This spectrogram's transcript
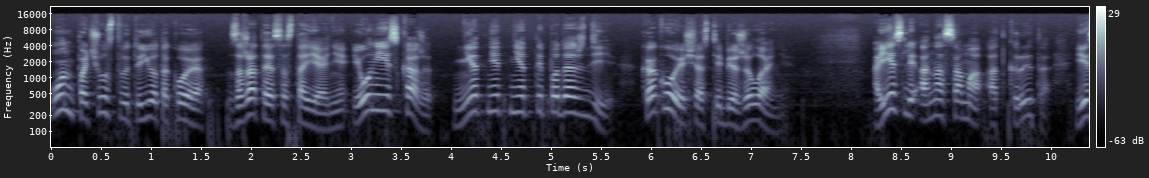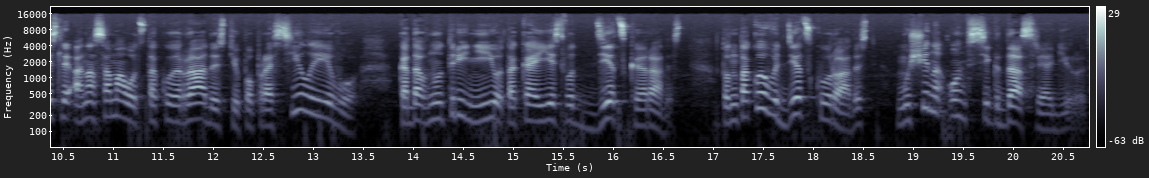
он почувствует ее такое зажатое состояние, и он ей скажет, нет, нет, нет, ты подожди, какое сейчас тебе желание? А если она сама открыта, если она сама вот с такой радостью попросила его, когда внутри нее такая есть вот детская радость, то на такую вот детскую радость мужчина, он всегда среагирует.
